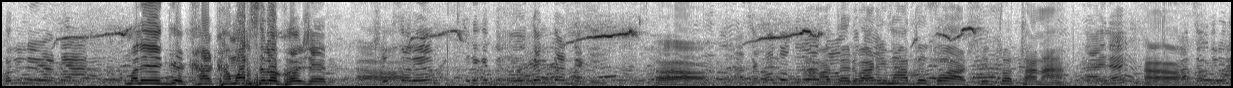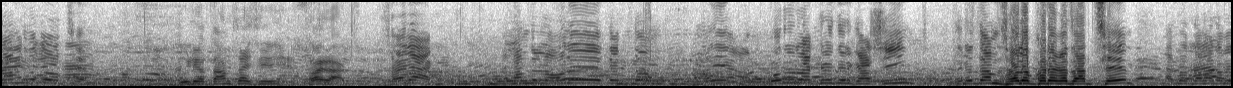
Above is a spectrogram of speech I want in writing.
খলিলের একটা মানে খামার ছিল খয়েসের শিবকরে এটা কিন্তু ওইখানকার নাকি? আচ্ছা কত দূরে আমাদের বাড়ি শিবচর থানা। হ্যাঁ। আচ্ছা দুইটার দাম চাইছি ছয় লাখ। ছয় লাখ? আলহামদুলিল্লাহ অনেক একদম মানে গরুর আকৃতির খাসি। দুটোর দাম ছয় লক্ষ টাকা যাচ্ছে। আপনার দামাদামি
